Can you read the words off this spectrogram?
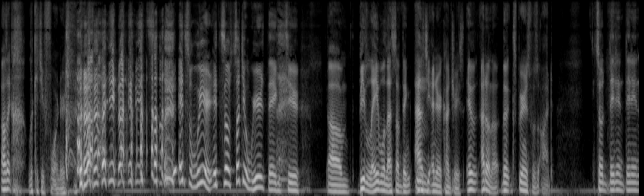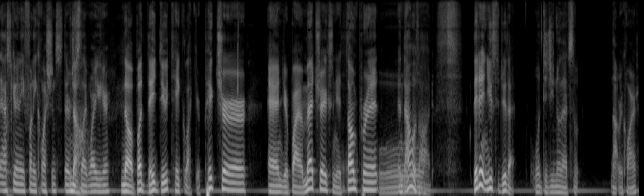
I was like, look at you foreigners. you know what I mean? so, it's weird. It's so such a weird thing to um, be labeled as something as you enter countries. It, I don't know. The experience was odd. So they didn't they didn't ask you any funny questions. They're just No. like, "Why are you here?" No, but they do take like your picture and your biometrics and your thumbprint, and that was odd. They didn't used to do that. Well, did you know that's not required?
